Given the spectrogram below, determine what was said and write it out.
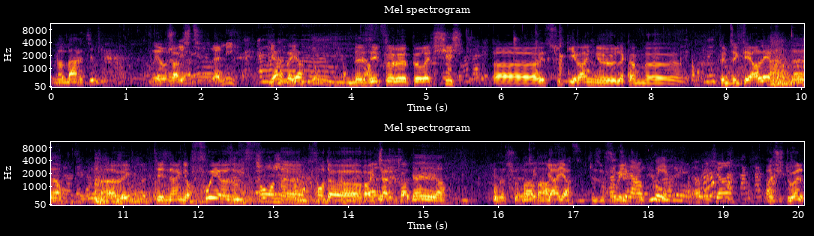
Naar Laretim. La lie. Ja, bah euh, soukirang euh, la comme euh, pensek te ar l'air Ja, ja. avec tenang ur zo i fond euh, fond. Ja, ja, ja. Ja ja, te zo fouer. Il a un fouet. Ah bah tiens. Ah just wel.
